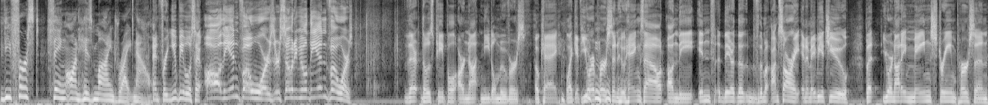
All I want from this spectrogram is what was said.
the first thing on his mind right now. And for you people who say, "Oh, the info wars," there's so many people at the info wars. There, those people are not needle movers. Okay, like if you are a person who hangs out on the inf, the, the, the I'm sorry, and it maybe it's you, but you are not a mainstream person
